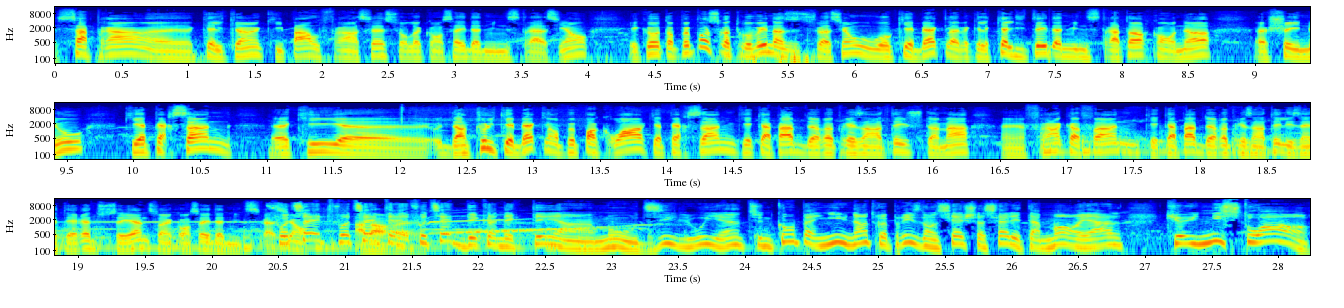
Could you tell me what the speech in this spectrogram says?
ça prend quelqu'un qui parle français sur le conseil d'administration. Écoute, on peut pas se retrouver dans une situation où au Québec, avec la qualité d'administrateur qu'on a chez nous, qu'il n'y ait personne euh, qui, euh, dans tout le Québec, là, on peut pas croire qu'il y a personne qui est capable de représenter justement un francophone, qui est capable de représenter les intérêts du CN sur un conseil d'administration. Faut-il être, faut être, euh, faut être, déconnecté en maudit, Louis? Hein? C'est une compagnie, une entreprise dont le siège social est à Montréal, qui a une histoire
